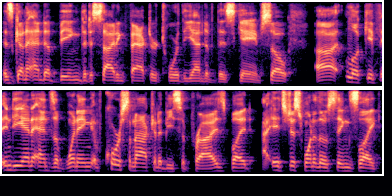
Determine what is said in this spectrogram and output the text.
is going to end up being the deciding factor toward the end of this game. So, uh, look, if Indiana ends up winning, of course I'm not going to be surprised, but it's just one of those things like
